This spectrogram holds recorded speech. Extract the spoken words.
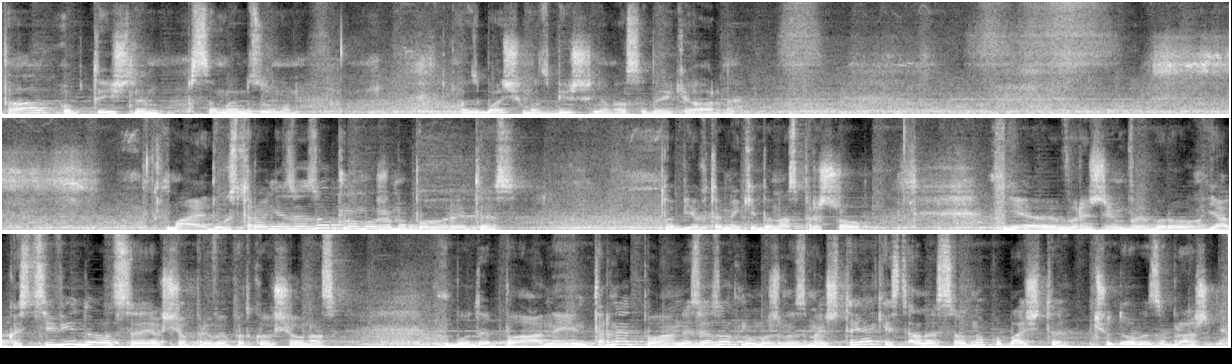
та оптичним самим зумом. Ось бачимо збільшення у нас іде яке гарне. Має двосторонній зв'язок, ми можемо поговорити з об'єктом, який до нас прийшов. Є режим вибору якості відео. Це якщо при випадку, якщо у нас буде поганий інтернет, поганий зв'язок, ми можемо зменшити якість, але все одно побачити чудове зображення.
